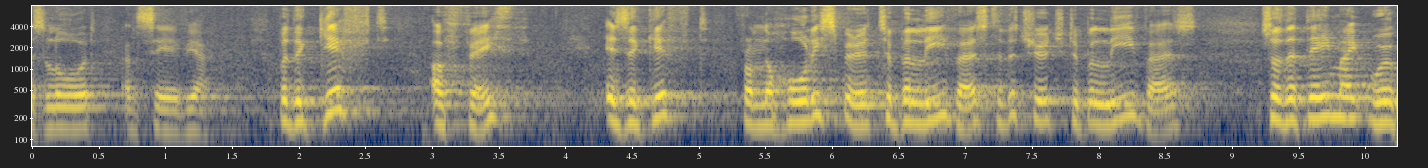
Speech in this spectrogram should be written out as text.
as Lord and Saviour. But the gift of faith is a gift from the Holy Spirit to believers, to the church, to believers, so that they might work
